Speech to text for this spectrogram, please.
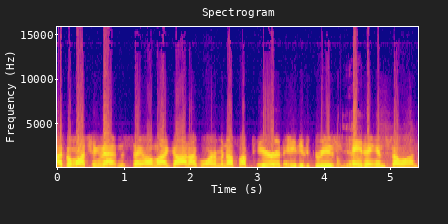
I've been watching that and saying, "Oh my God, I've worn them enough up here at 80 degrees, Yeah. painting and so on."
